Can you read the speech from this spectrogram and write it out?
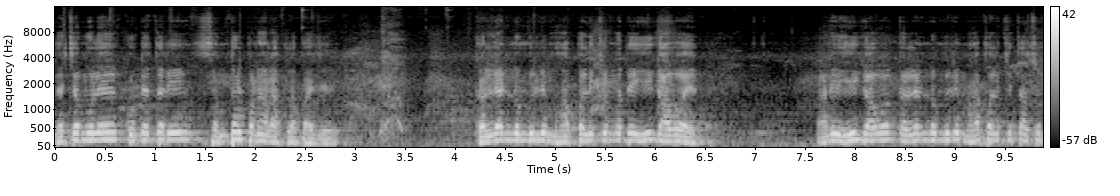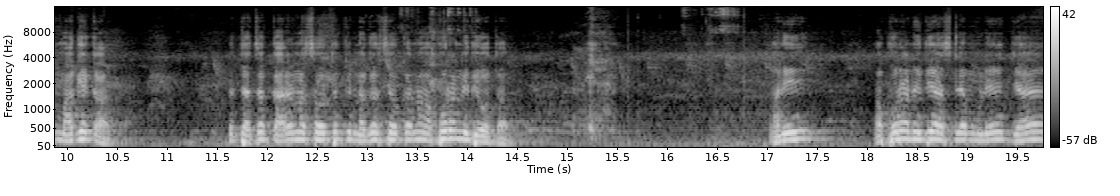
त्याच्यामुळे कुठेतरी समतोलपणा राखला पाहिजे. कल्याण डोंबिवली महापालिकेमध्ये ही गावं आहेत आणि ही गावं कल्याण डोंबिवली महापालिकेत असून मागे का? तर त्याचं कारण असं होतं की नगरसेवकांना अपुरा निधी होता. आणि अपुरा निधी असल्यामुळे ज्या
